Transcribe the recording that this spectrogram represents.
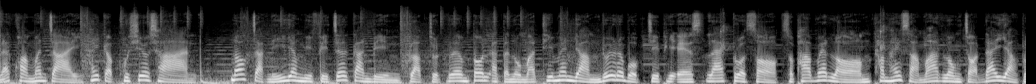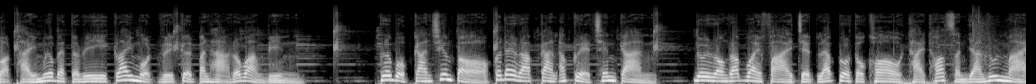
และความมั่นใจให้กับผู้เชี่ยวชาญ นอกจากนี้ยังมีฟีเจอร์การบิน ปรับจุดเริ่มต้นอัตโนมัติที่แม่นยำด้วยระบบ GPS และตรวจสอบสภาพแวดล้อมทำให้สามารถลงจอดได้อย่างปลอดภัยเมื่อแบตเตอรี่ใกล้หมด หรือเกิดปัญหาระหว่างบิน ระบบการเชื่อมต่อก็ได้รับการอัปเกรดเช่นกัน โดยรองรับ Wi-Fi 7 และโปรโตคอลถ่ายทอดสัญญาณรุ่นใหม่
